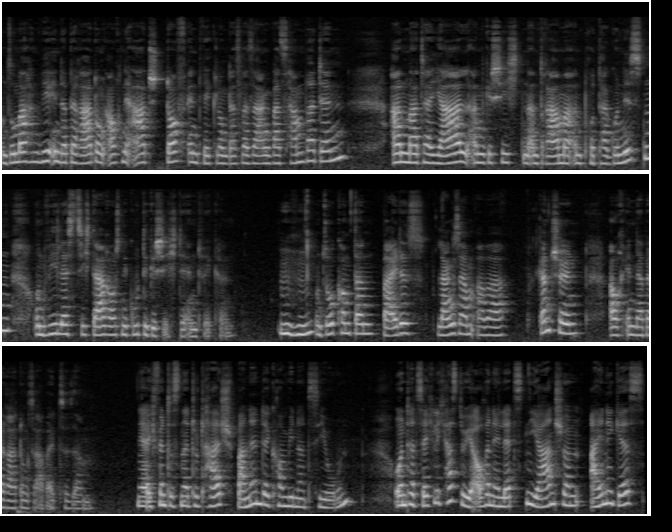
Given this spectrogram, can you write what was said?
Und so machen wir in der Beratung auch eine Art Stoffentwicklung, dass wir sagen, was haben wir denn? an Material, an Geschichten, an Drama, an Protagonisten und wie lässt sich daraus eine gute Geschichte entwickeln. Mhm. Und so kommt dann beides langsam, aber ganz schön auch in der Beratungsarbeit zusammen. Ja, ich finde das eine total spannende Kombination. Und tatsächlich hast du ja auch in den letzten Jahren schon einiges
